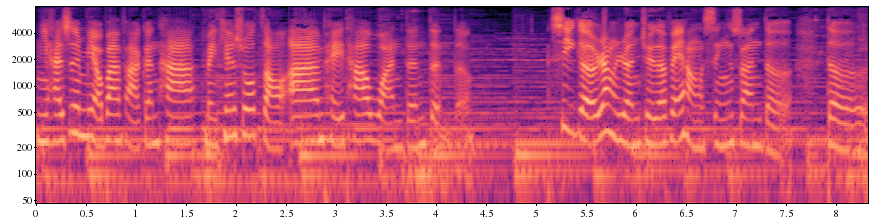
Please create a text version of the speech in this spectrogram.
你还是没有办法跟他每天说早安、陪他玩等等的，是一个让人觉得非常心酸的的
